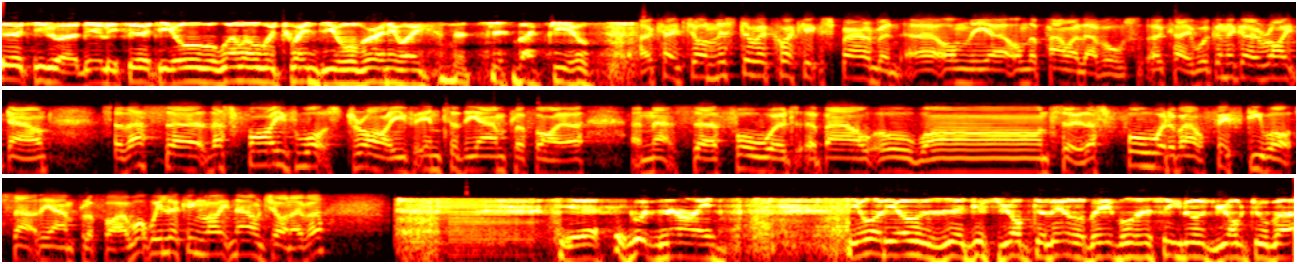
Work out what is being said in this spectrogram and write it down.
thirty, well, nearly thirty over, well over twenty over. Anyway, that's uh, back to you. Okay, John. Let's do a quick experiment uh, on the uh, on the power levels. Okay, we're going to go right down. So that's uh, that's five watts drive into the amplifier, and that's uh, forward about oh one two. That's forward about 50 watts out of the amplifier. What are we looking like now, John? Over. Yeah, good nine. The audio's uh, just dropped a little bit, but the signal's dropped to about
